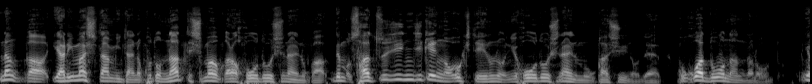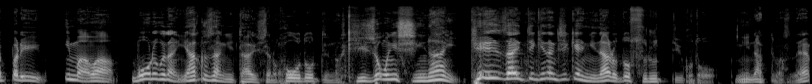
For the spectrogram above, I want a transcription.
なんかやりましたみたいなことになってしまうから報道しないのかでも殺人事件が起きているのに報道しないのもおかしいのでここはどうなんだろうと。やっぱり今は暴力団ヤクザに対しての報道っていうのは非常にしない経済的な事件になるとするっていうことになってますね。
